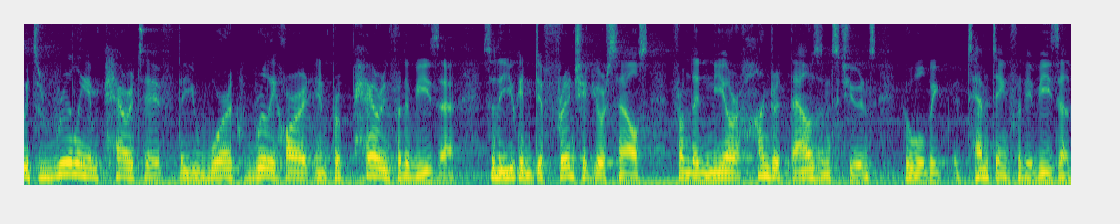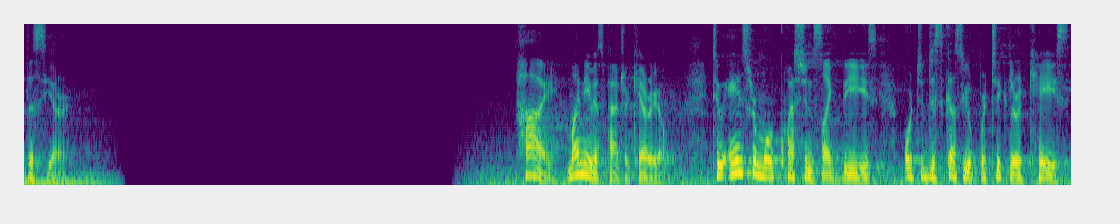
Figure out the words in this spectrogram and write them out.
it's really imperative that you work really hard in preparing for the visa so that you can differentiate yourselves from the near 100,000 students who will be attempting for the visa this year. Hi, my name is Patriek Karayil. To answer more questions like these or to discuss your particular case,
